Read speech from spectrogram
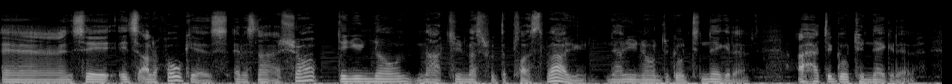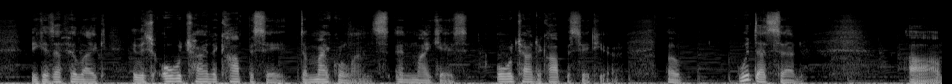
and say it's out of focus and it's not as sharp, then you know not to mess with the plus value. Now you know to go to negative. I had to go to negative because I feel like it was over trying to compensate the micro lens in my case, over trying to compensate here. But with that said, uh,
